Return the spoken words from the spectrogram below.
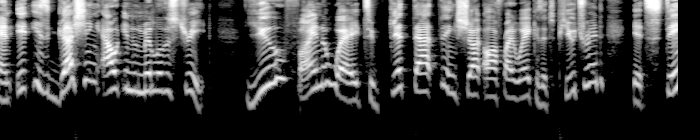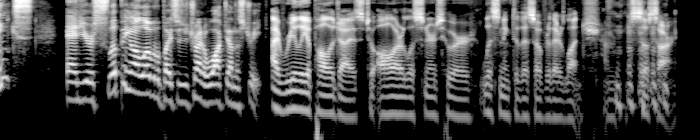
and it is gushing out in the middle of the street. You find a way to get that thing shut off right away because it's putrid, it stinks, and you're slipping all over the place as you're trying to walk down the street. I really apologize to all our listeners who are listening to this over their lunch. I'm so sorry.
